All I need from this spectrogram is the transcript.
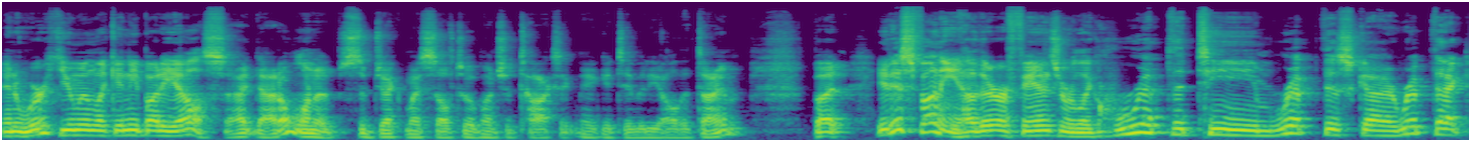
and we're human like anybody else. I, I don't want to subject myself to a bunch of toxic negativity all the time but it is funny how there are fans who are like, rip the team, rip this guy, rip that.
